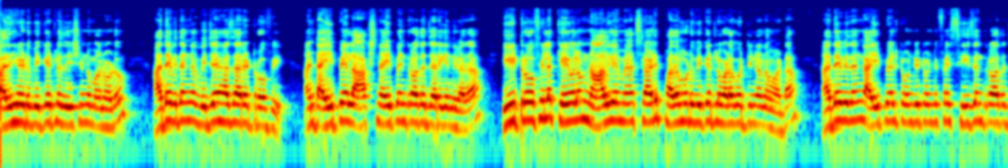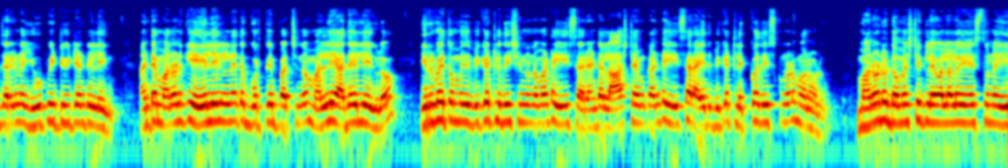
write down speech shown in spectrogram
పదిహేడు వికెట్లు తీసిండు మనోడు. అదేవిధంగా విజయ్ హజారే ట్రోఫీ అంటే ఐపీఎల్ ఆక్షన్ అయిపోయిన తర్వాత జరిగింది కదా ఈ ట్రోఫీలో కేవలం నాలుగే మ్యాచ్లు ఆడి పదమూడు వికెట్లు పడగొట్టినమాట అదేవిధంగా IPL twenty twenty five season తర్వాత జరిగిన యూపీ టీ ట్వంటీ లీగ్ అంటే మనకి ఏ లీగ్లనైతే గుర్తింపు వచ్చిందో మళ్ళీ అదే లీగ్లో ఇరవై తొమ్మిది వికెట్లు తీసిండనమాట ఈసారి. అంటే లాస్ట్ టైం కంటే ఈసారి ఐదు వికెట్లు ఎక్కువ తీసుకున్నాడు మనోడు. మనోడు డొమెస్టిక్ లెవెల్లో చేస్తున్న ఈ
